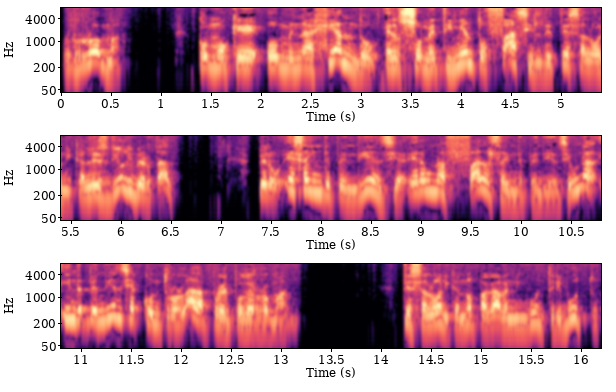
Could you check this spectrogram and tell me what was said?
Roma, como que homenajeando el sometimiento fácil de Tesalónica, les dio libertad. Pero esa independencia era una falsa independencia, una independencia controlada por el poder romano. Tesalónica no pagaba ningún tributo,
